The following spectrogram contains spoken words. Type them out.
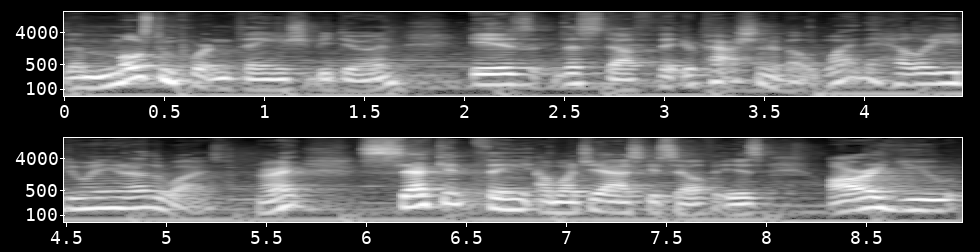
the most important thing you should be doing, is the stuff that you're passionate about. Why the hell are you doing it otherwise? All right. Second thing I want you to ask yourself is Are you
